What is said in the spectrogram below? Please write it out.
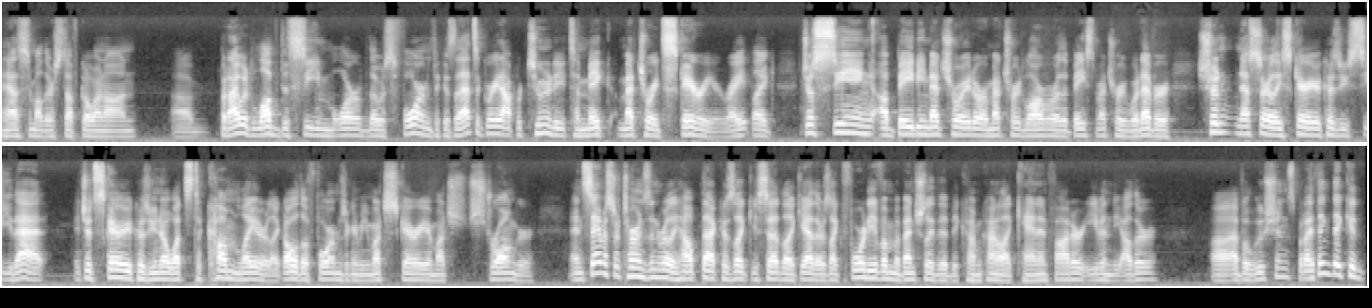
and has some other stuff going on. Um, but I would love to see more of those forms because that's a great opportunity to make Metroid scarier, right? Like just seeing a baby Metroid or a Metroid larva or the base Metroid, whatever, shouldn't necessarily scare you because you see that. It should scare you because you know what's to come later. Like, oh, the forms are going to be much scarier, much stronger. And Samus Returns didn't really help that because, like you said, like yeah, there's like 40 of them. Eventually, they become kind of like cannon fodder, even the other uh, evolutions. But I think they could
